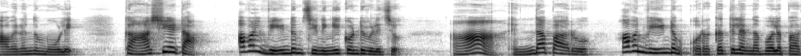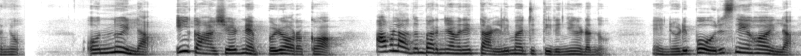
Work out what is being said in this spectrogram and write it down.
അവനൊന്ന് മൂളി. കാശിയേട്ടാ അവൾ വീണ്ടും ചിണുങ്ങിക്കൊണ്ട് വിളിച്ചു. ആ എന്താ പാറു? അവൻ വീണ്ടും ഉറക്കത്തിൽ എന്ന പോലെ പറഞ്ഞു. ഒന്നുമില്ല ഈ കാശിയേട്ടൻ എപ്പോഴും ഉറക്കമാ അവൾ അതും പറഞ്ഞ് അവനെ തള്ളി മാറ്റി തിരിഞ്ഞു കിടന്നു. എന്നോടിപ്പോൾ ഒരു സ്നേഹവും ഇല്ല.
